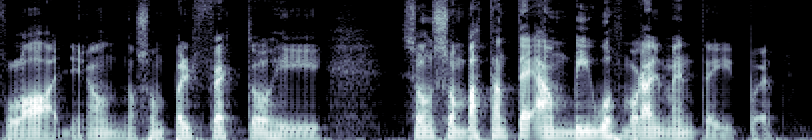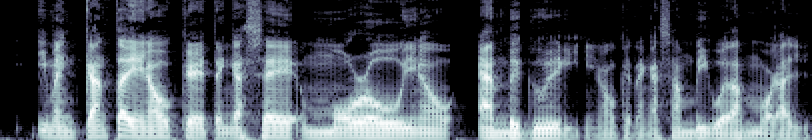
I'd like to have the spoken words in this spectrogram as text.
flawed, you know? no son perfectos y son, son bastante ambiguos moralmente y pues y me encanta, you know, que tenga ese moral, you know, ambiguity, you know, que tenga esa ambigüedad moral.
